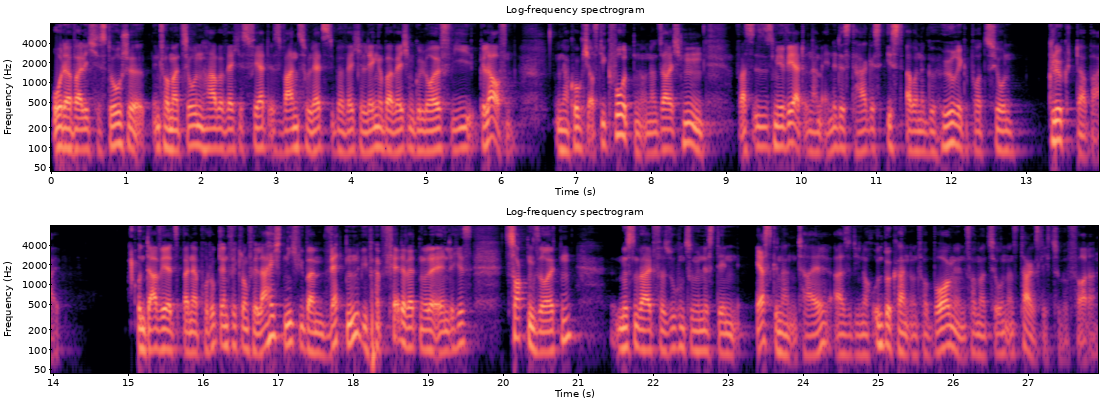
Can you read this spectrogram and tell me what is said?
Oder weil ich historische Informationen habe, welches Pferd ist wann zuletzt, über welche Länge, bei welchem Geläuf wie gelaufen. Und dann gucke ich auf die Quoten und dann sage ich, hm, was ist es mir wert? Und am Ende des Tages ist aber eine gehörige Portion Glück dabei. Und da wir jetzt bei einer Produktentwicklung vielleicht nicht wie beim Wetten, wie beim Pferdewetten oder ähnliches, zocken sollten, müssen wir halt versuchen, zumindest den erstgenannten Teil, also die noch unbekannten und verborgenen Informationen ans Tageslicht zu befördern.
